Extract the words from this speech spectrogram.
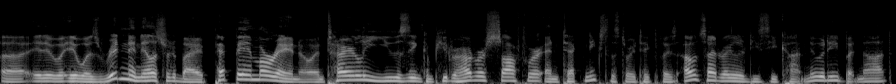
uh it it was written and illustrated by Pepe Moreno, entirely using computer hardware, software, and techniques. The story takes place outside regular DC continuity, but not,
